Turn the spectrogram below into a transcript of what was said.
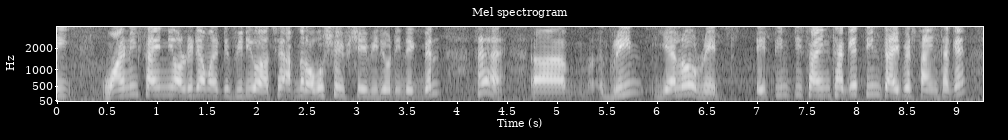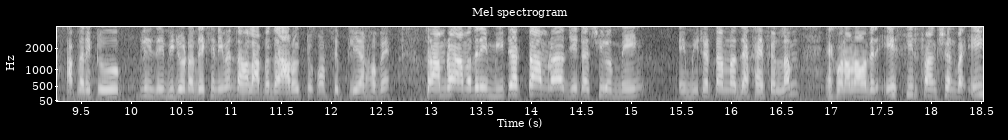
এই ওয়ার্নিং সাইন নিয়ে অলরেডি আমার একটি ভিডিও আছে। আপনারা অবশ্যই সেই ভিডিওটি দেখবেন। হ্যাঁ গ্রিন ইয়েলো রেড এই তিনটি সাইন থাকে, তিন টাইপের সাইন থাকে। আপনারা একটু প্লিজ এই ভিডিওটা দেখে নেবেন, তাহলে আপনাদের আরও একটু কনসেপ্ট ক্লিয়ার হবে। তো আমরা, আমাদের এই মিটারটা আমরা যেটা ছিল মেইন এই মিটারটা আমরা দেখাই ফেললাম। এখন আমরা আমাদের এসির ফাংশন বা এই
